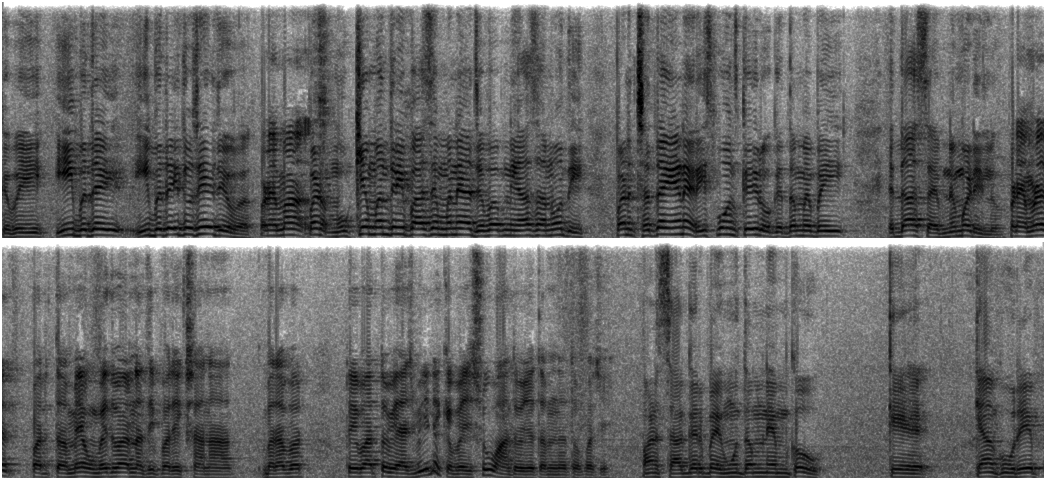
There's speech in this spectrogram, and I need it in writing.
કે ભાઈ ઈ બધાય ઈ બધાય તો છે જ એવા. પણ એમાં પણ મુખ્યમંત્રી પાસે મને આ જવાબની આશા નહોતી. પણ છતાંય એણે રિસ્પોન્સ કર્યો કે તમે ભાઈ એ દાસ સાહેબને મળી લો. પણ એમણે તમે ઉમેદવાર નથી પરીક્ષાના બરાબર? તો એ વાત તો વ્યાજબી ને કે ભાઈ શું વાંધો છે તમને તો પછી? પણ સાગરભાઈ હું તમને એમ કહું કે ક્યાંક હું રેપ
